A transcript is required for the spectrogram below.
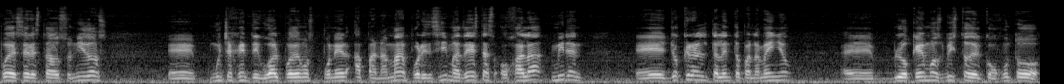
puede ser Estados Unidos, eh, mucha gente igual podemos poner a Panamá por encima de estas, ojalá, miren, eh, yo creo en el talento panameño, eh, lo que hemos visto del conjunto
